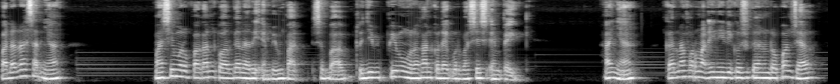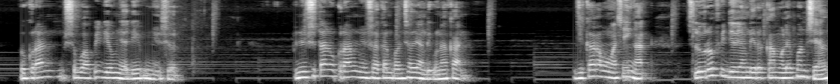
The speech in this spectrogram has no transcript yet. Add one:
Pada dasarnya, masih merupakan keluarga dari MP4, sebab 3GP menggunakan kodek berbasis MPEG. Hanya, karena format ini dikhususkan untuk ponsel, ukuran sebuah video menjadi menyusut. Penyusutan ukuran menyesuaikan ponsel yang digunakan. Jika kamu masih ingat, seluruh video yang direkam oleh ponsel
